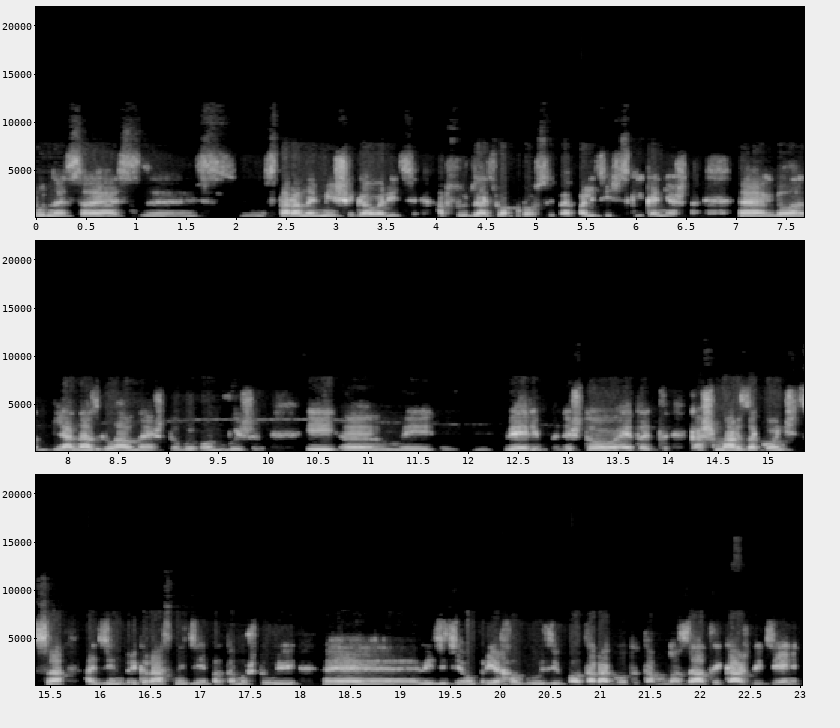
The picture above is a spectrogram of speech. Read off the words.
трудно с, с, с стороны Миши говорить, обсуждать вопросы политические, конечно. Э, для нас главное, чтобы он выжил. И э, мы верим, что этот кошмар закончится один прекрасный день, потому что вы э, видите, он приехал в Грузию полтора года тому назад, и каждый день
